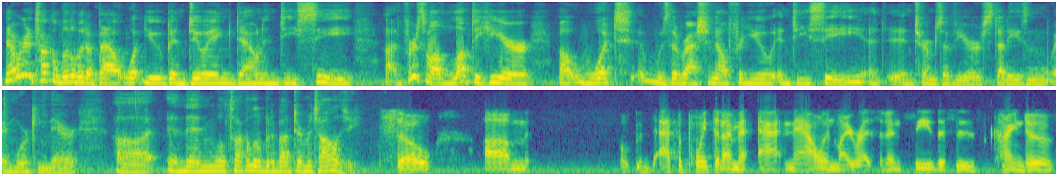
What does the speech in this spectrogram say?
Now we're going to talk a little bit about what you've been doing down in DC. Uh, first of all, I'd love to hear uh, what was the rationale for you in DC in terms of your studies and, and working there. Uh, and then we'll talk a little bit about dermatology. So, um, at the point that I'm at now in my residency, this is kind of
